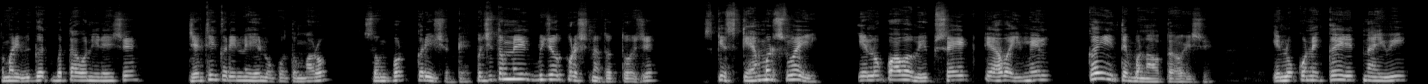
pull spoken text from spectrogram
તમારી વિગત બતાવવાની રહેશે, જેથી કરીને એ લોકો તમારો સંપર્ક કરી શકે. પછી તમને એક બીજો પ્રશ્ન થતો હશે કે સ્કેમર્સ હોય, એ લોકો આવા વેબસાઇટ કે આવા ઈમેલ કઈ રીતે બનાવતા હોય છે? એ લોકોને કઈ રીતના એવી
